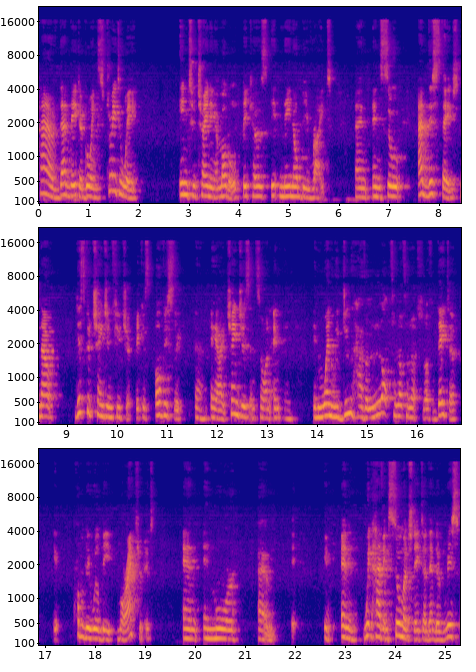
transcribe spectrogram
have that data going straight away into training a model because it may not be right. And, and so at this stage, now this could change in future because obviously uh, AI changes and so on. And, and, and when we do have a lot, and lot, and lot, a lot of data, it probably will be more accurate and and more um, and with having so much data, then the risk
